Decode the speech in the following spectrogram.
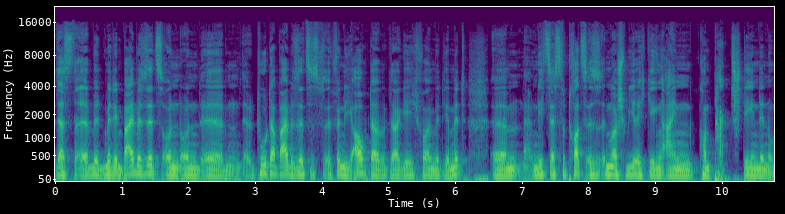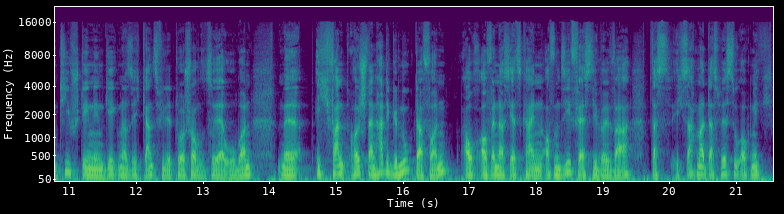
das äh, mit, mit dem Ballbesitz und, und ähm, toter Ballbesitz ist, finde ich auch, da, da gehe ich voll mit dir mit. Ähm, nichtsdestotrotz ist es immer schwierig, gegen einen kompakt stehenden und tiefstehenden Gegner sich ganz viele Torchancen zu erobern. Äh, ich fand, Holstein hatte genug davon, auch, auch wenn das jetzt kein Offensivfestival war, das, ich sag mal, das wirst du auch nicht,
